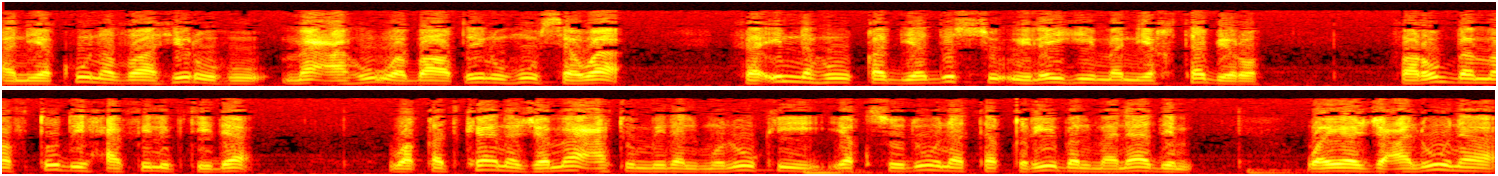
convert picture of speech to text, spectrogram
أن يكون ظاهره معه وباطنه سواء فإنه قد يدس إليه من يختبره فربما افتضح في الابتداء. وقد كان جماعة من الملوك يقصدون تقريب المنادم ويجعلون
